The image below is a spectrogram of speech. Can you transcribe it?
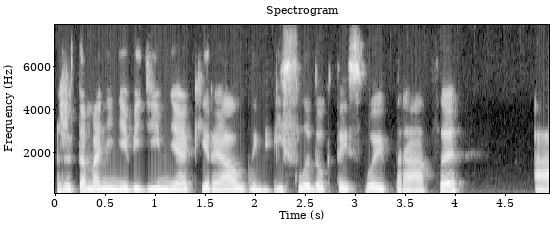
že tam ani nevidím nejaký reálny výsledok tej svojej práce. A,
